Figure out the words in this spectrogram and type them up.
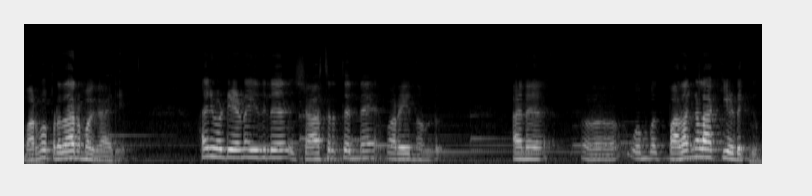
മർമ്മ പ്രധാനമായ കാര്യം. അതിനുവേണ്ടിയാണ് ഇതിൽ ശാസ്ത്രത്തന്നെ പറയുന്നുണ്ട്. അതിന് ഒമ്പത് പദങ്ങളാക്കി എടുക്കും.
